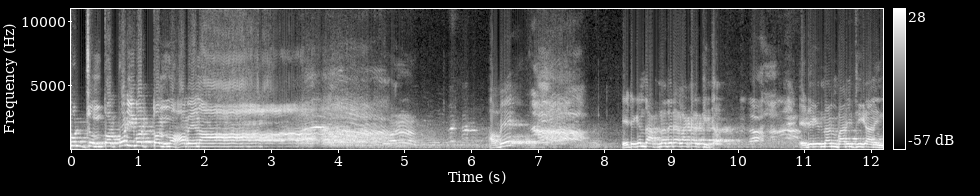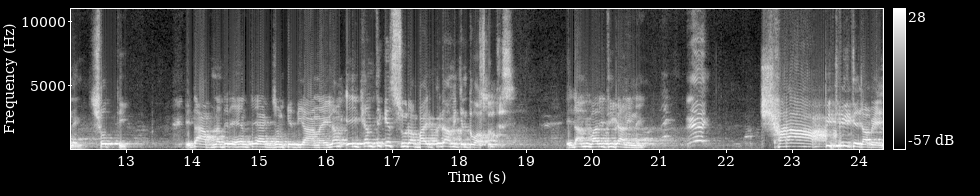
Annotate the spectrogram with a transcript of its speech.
পর্যন্ত পরিবর্তন হবে না। হবে? এটা কিন্তু আপনাদের এলাকার কিতাব। এটা কিন্তু আমি বাড়ি থেকে আনি নাই, সত্যি। এটা আপনাদের এখান থেকে একজনকে দিয়ে আনাইলাম। এইখান থেকে সুরা বাইর করে আমি কিন্তু ওয়াজ করতেছি। এটা আমি বাড়ি থেকে আনি নাই। সারা পৃথিবীতে যাবেন,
